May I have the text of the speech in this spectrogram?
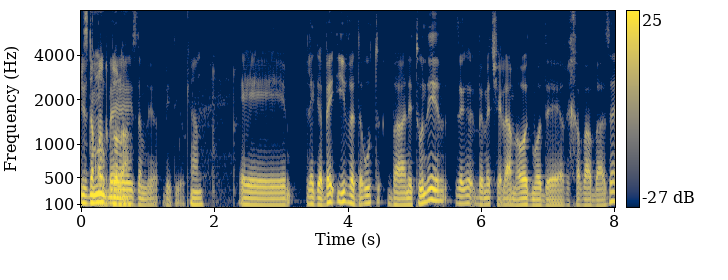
הזדמנות הרבה גדולה. הזדמנויות, בדיוק. כן. אה, לגבי אי-ודאות בנתונים, זו באמת שאלה מאוד מאוד רחבה בזה,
